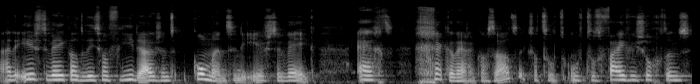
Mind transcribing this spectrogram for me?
Uh, de eerste week hadden we iets van 4000 comments in de eerste week. Echt gekke werk was dat. Ik zat tot, tot vijf uur s ochtends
